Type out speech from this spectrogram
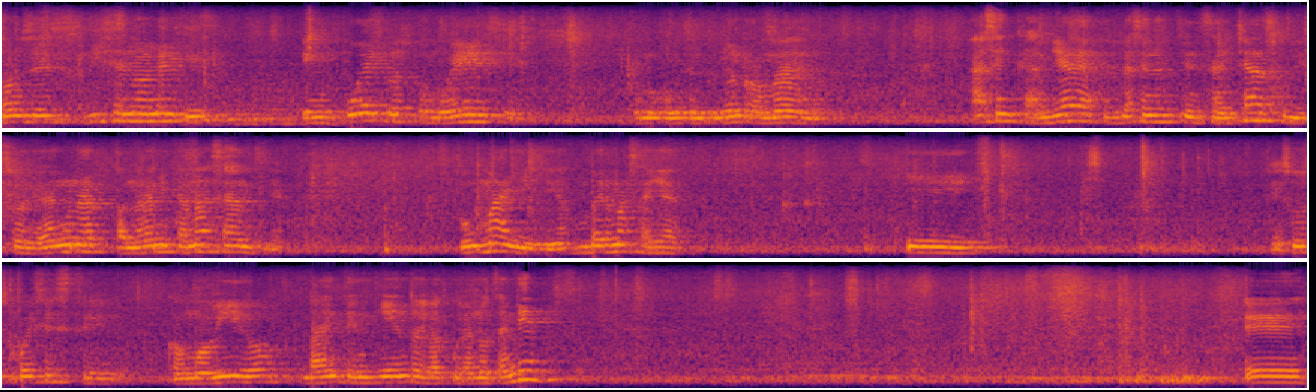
Entonces, dice Nolan que en pueblos como ese, como con el centurión romano, hacen cambiar, hacen ensanchar su visión, le dan una panorámica más amplia, un magic, un ver más allá. Y Jesús pues este, conmovido va entendiendo y va curando también. Eh,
